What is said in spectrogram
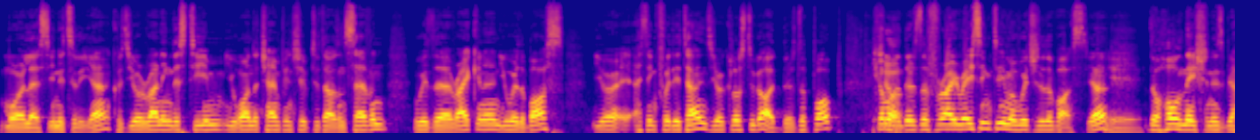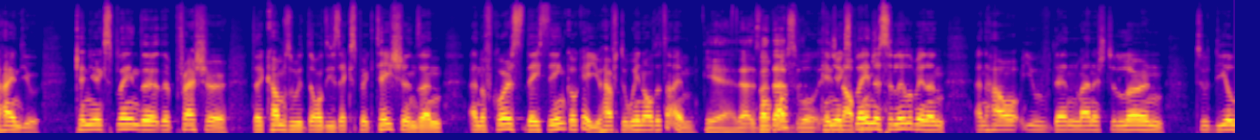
more or less in Italy, yeah, because you were running this team. You won the championship 2007 with uh, Raikkonen. You were the boss. You're, I think, for the Italians, you're close to God. There's the Pope. Come Sure. on, there's the Ferrari racing team of which you're the boss. Yeah, Yeah. the whole nation is behind you. Can you explain the, the pressure that comes with all these expectations and and of course they think okay you have to win all the time. yeah that, It's not that possible. Can you explain this a little bit and and how you've then managed to learn to deal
